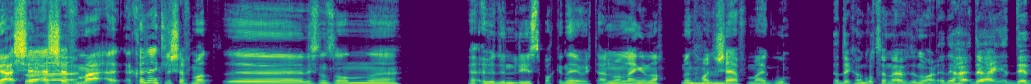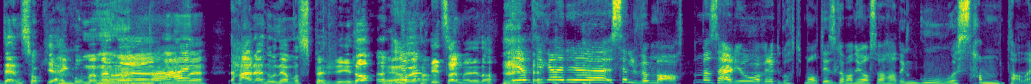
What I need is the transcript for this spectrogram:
Jeg, jeg, meg, jeg, jeg kan egentlig se for meg at øh, liksom sånn eh, Audun Lysbakken er jo ikke der noen lenger, da. Men han ser for meg god. Ja, Det kan godt hende Audun nå er det. det, har- det, er- det den så ikke jeg komme, men, eh, Nei. men eh, her er noen jeg må spørre i dag. Litt senere i dag. En ting er eh, selve maten, men så er det jo over et godt måltid så kan man jo også ha den gode samtale.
